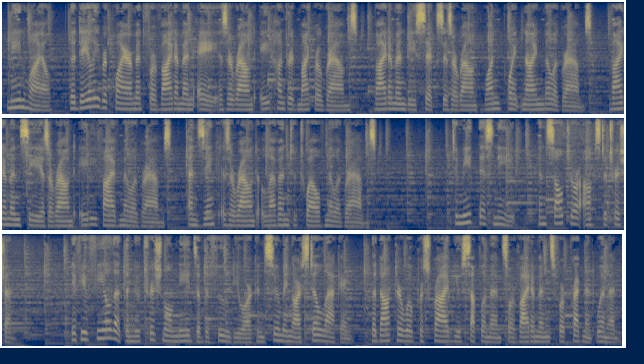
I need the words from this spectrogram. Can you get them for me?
Meanwhile, the daily requirement for vitamin A is around 800 micrograms, vitamin B6 is around 1.9 milligrams, vitamin C is around 85 milligrams, and zinc is around 11 to 12 milligrams. To meet this need, consult your obstetrician. If you feel that the nutritional needs of the food you are consuming are still lacking, the doctor will prescribe you supplements or vitamins for pregnant women.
